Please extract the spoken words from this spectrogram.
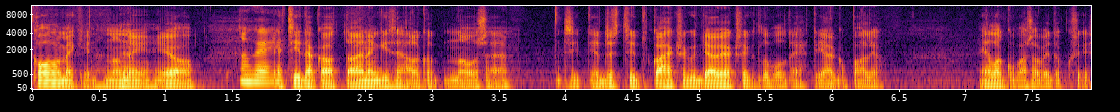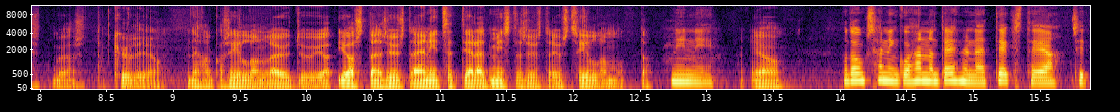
kolmekin. No niin, joo. Okei. Et sitä kautta ainakin se alkoi nousee. Sitten tietysti sit 80- ja 90-luvulla tehtiin aika paljon elokuvasovituksia sit myös. Että Kyllä joo. ne alkoi silloin löytyä jo, jostain syystä. En itse tiedä, että mistä syystä just silloin, mutta Niin, niin. joo. Mutta onko hän, niin hän on tehnyt näitä tekstejä, sit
